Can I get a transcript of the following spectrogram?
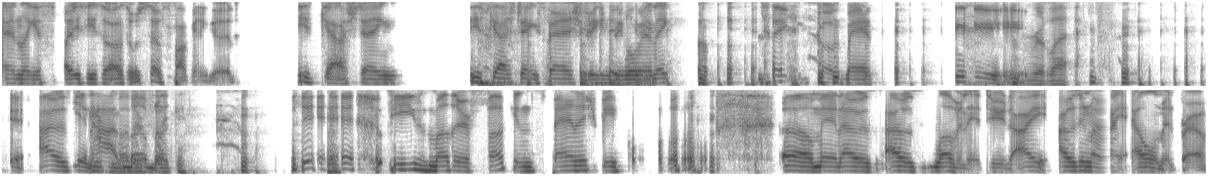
and like a spicy sauce. It was so fucking good. These gosh dang, these gosh dang Spanish speaking people, man, they can cook, man. Relax. I was getting These hot motherfucking. These motherfucking Spanish people. oh man, I was I was loving it, dude. I I was in my element, bro.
